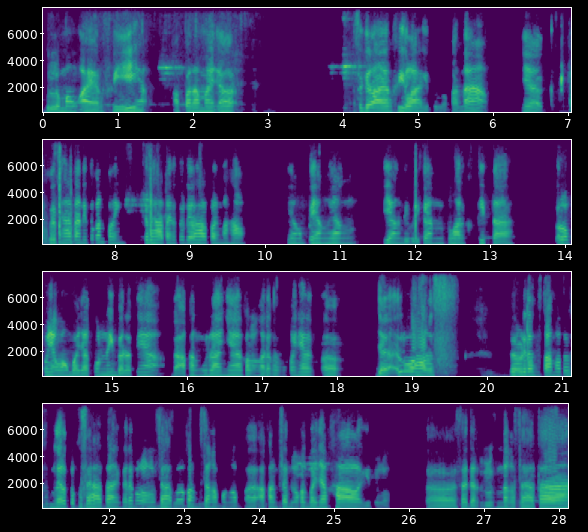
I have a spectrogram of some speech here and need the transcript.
belum mau ARV, apa namanya uh, segera ARV lah gitu loh karena ya kesehatan itu kan paling kesehatan itu adalah hal paling mahal yang yang yang yang diberikan Tuhan ke kita. Kalau punya uang banyak pun ibaratnya nggak akan gunanya kalau nggak ada pokoknya uh, ya, lo harus prioritas utama tuh sebenarnya tuh kesehatan. Karena kalau lo sehat lo akan bisa ngapa ngapa akan bisa melakukan banyak hal gitu loh. Uh, sadar dulu tentang kesehatan.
